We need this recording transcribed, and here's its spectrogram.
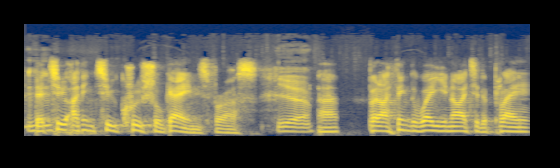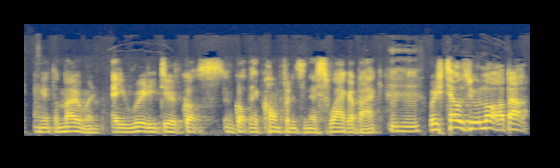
They're two, I think, two crucial games for us. yeah. Uh, but I think the way United are playing at the moment, they really do have got have got their confidence and their swagger back, mm-hmm. which tells you a lot about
